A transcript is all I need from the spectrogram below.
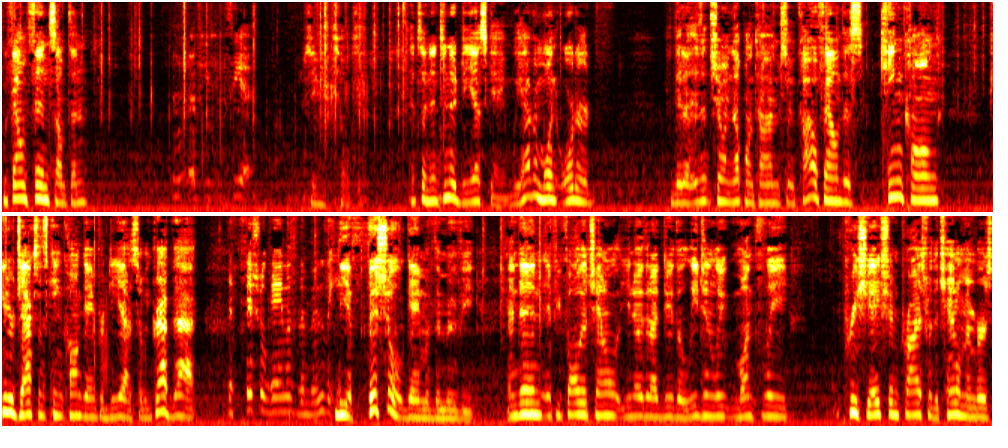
We found Finn something. I don't know if you can see it. See if you tilt it. It's a Nintendo DS game. We have him one ordered that uh, not showing up on time. So Kyle found this King Kong, Peter Jackson's King Kong game for DS. So we grabbed that. The official game of the movie. The official game of the movie. And then if you follow the channel, you know that I do the Legion Loot monthly appreciation prize for the channel members.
